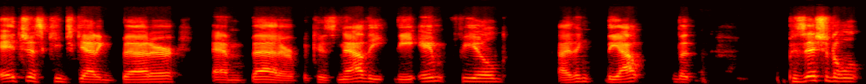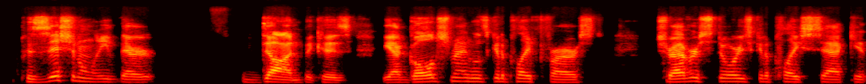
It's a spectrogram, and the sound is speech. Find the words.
It just keeps getting better and better because now the the infield, I think the out the positional positionally they're done because you got Goldschmidt who's going to play first, Trevor Story's going to play second,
